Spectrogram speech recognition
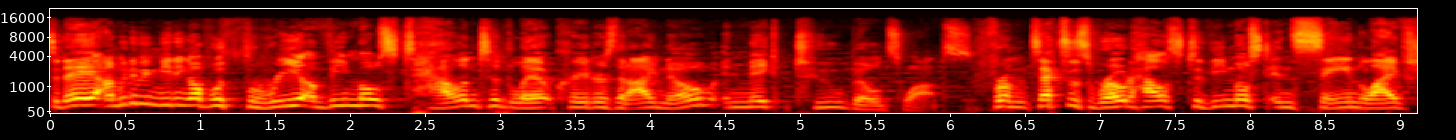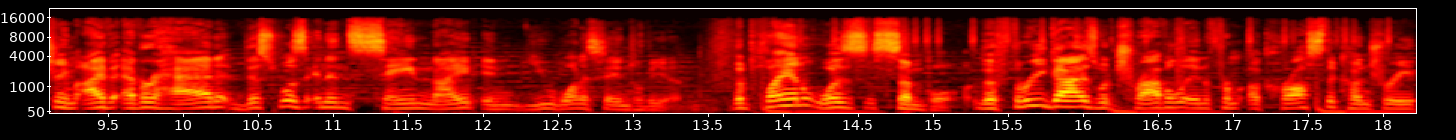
Today, I'm going to be meeting up with three of the most talented layout creators that I know and make two build swaps. From Texas Roadhouse to the most insane live stream I've ever had, this was an insane night and you want to stay until the end. The plan was simple. The three guys would travel in from across the country,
